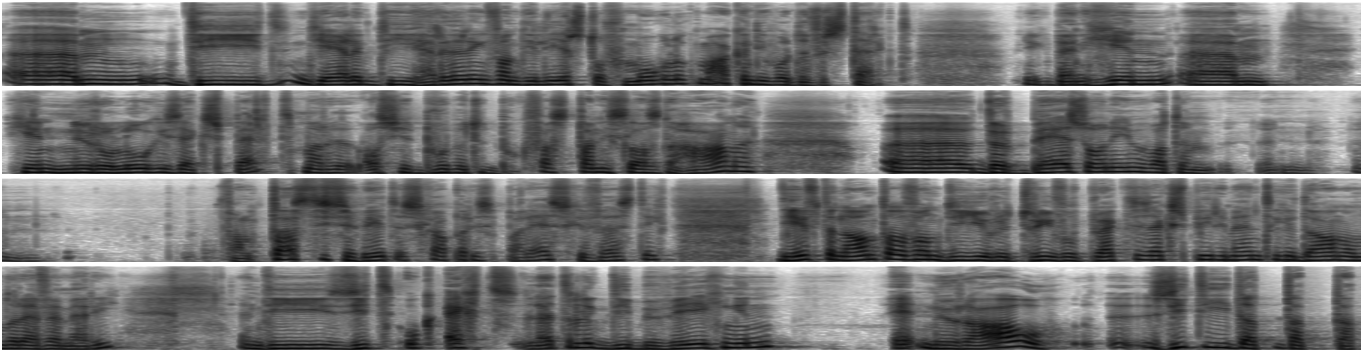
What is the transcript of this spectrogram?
um, die, die eigenlijk die herinnering van die leerstof mogelijk maken, die worden versterkt. Ik ben geen... Um, geen neurologisch expert, maar als je bijvoorbeeld het boek van Stanislas de Hane uh, erbij zou nemen, wat een, een, fantastische wetenschapper is in Parijs gevestigd, die heeft een aantal van die retrieval practice experimenten gedaan onder fMRI. En die ziet ook echt letterlijk die bewegingen, eh, neuraal, eh, ziet hij dat, dat, dat,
